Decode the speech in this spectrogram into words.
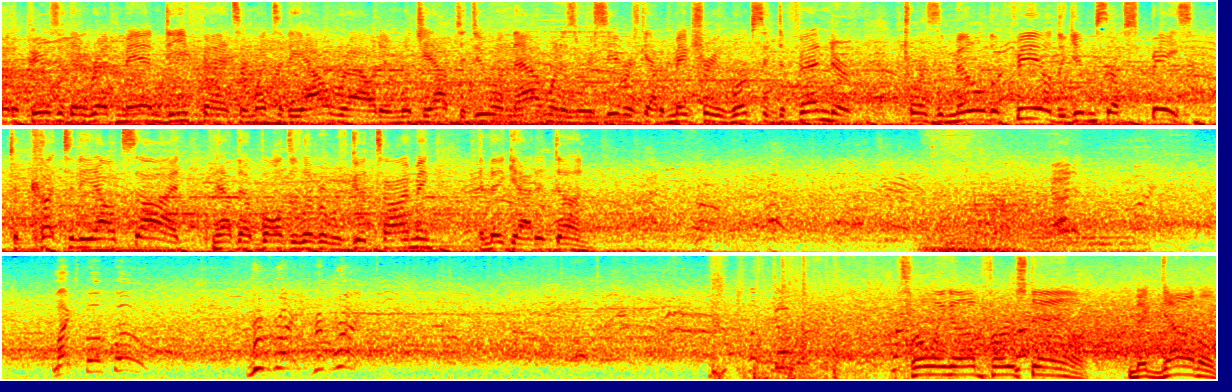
But it appears that they read man defense and went to the out route. And what you have to do on that one is the receiver's got to make sure he works the defender towards the middle of the field to give himself space to cut to the outside and have that ball delivered with good timing, and they got it done. Got it. Mike spoke both. Rip right, rip right. Throwing on first down. McDonald.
